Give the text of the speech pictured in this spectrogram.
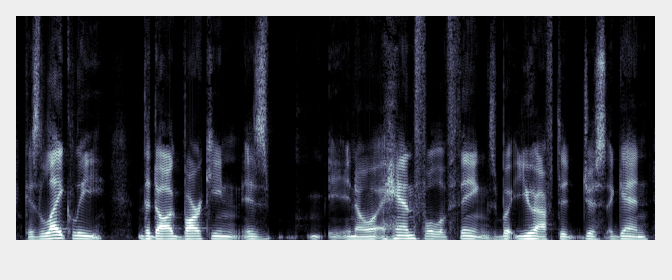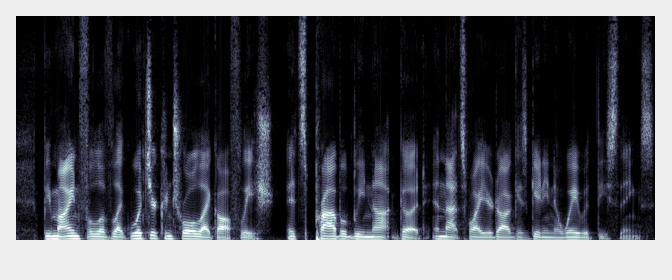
Because likely the dog barking is you know a handful of things but you have to just again be mindful of like what's your control like off leash it's probably not good and that's why your dog is getting away with these things.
